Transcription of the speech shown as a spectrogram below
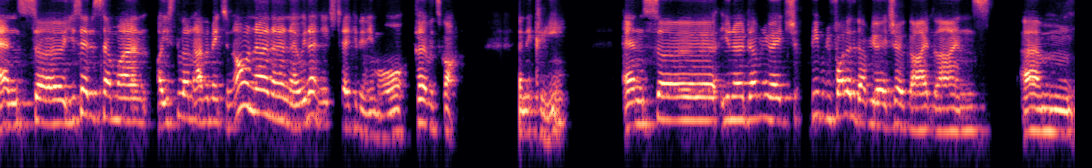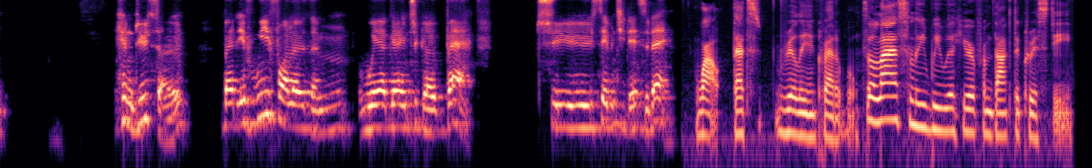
And so you say to someone, Are you still on ivermectin? Oh, no, no, no, we don't need to take it anymore. COVID's gone clinically. And so, you know, WHO, people who follow the WHO guidelines um, can do so. But if we follow them, we're going to go back to 70 deaths a day. Wow, that's really incredible. So, lastly, we will hear from Dr. Christie.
